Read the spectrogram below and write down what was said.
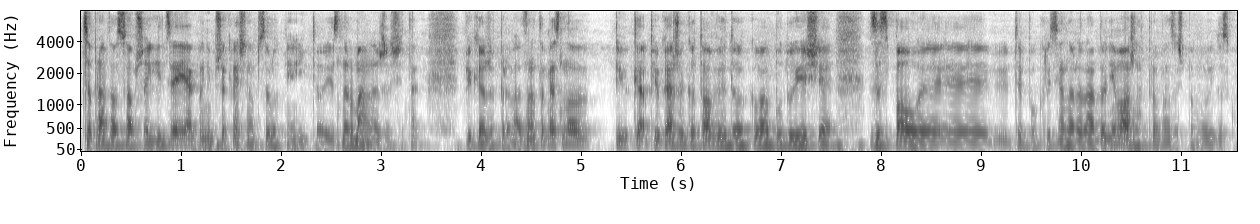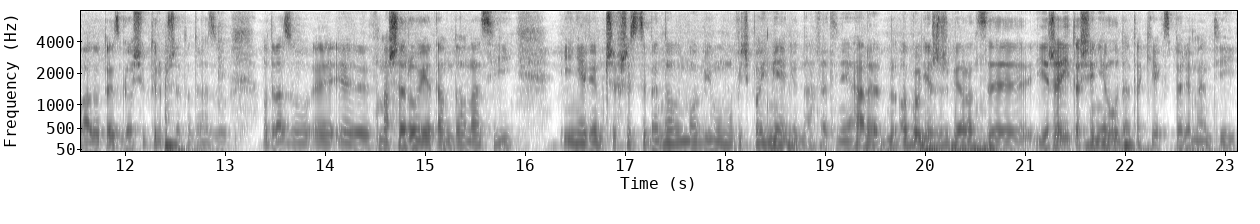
Co prawda słabszej lidze, ja go nie przekreślam absolutnie i to jest normalne, że się tak piłkarze prowadzą. Natomiast no, piłka, piłkarzy gotowych dookoła buduje się zespoły y, typu Cristiano Ronaldo. Nie można wprowadzać powoli do składu. To jest gościu, który przyszedł od razu, od razu y, y, wmaszeruje tam do nas i, i nie wiem, czy wszyscy będą mogli mu mówić po imieniu nawet, nie? Ale ogólnie rzecz biorąc, y, jeżeli to się nie uda, taki eksperyment i,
